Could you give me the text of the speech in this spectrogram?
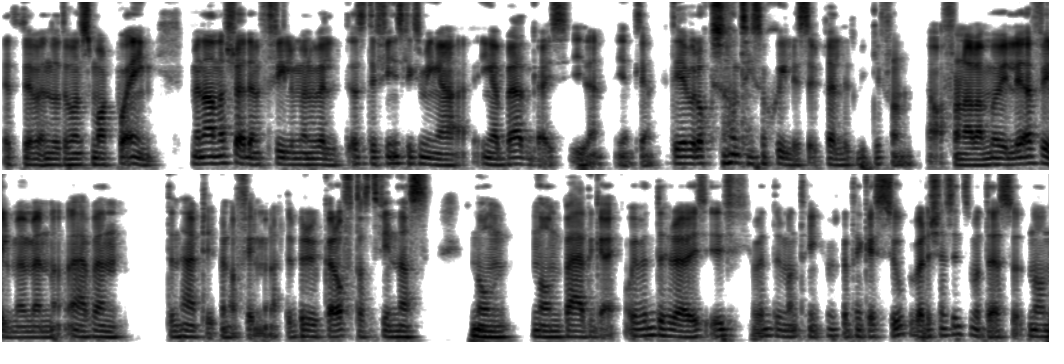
jag tyckte ändå att det var en smart poäng. Men annars så är den filmen väldigt, alltså det finns liksom inga, inga bad guys i den egentligen. Det är väl också någonting som skiljer sig väldigt mycket från, ja, från alla möjliga filmer, men även den här typen av filmer. Att det brukar oftast finnas någon någon bad guy. Och jag vet inte hur det är, jag vet inte hur man tänk, hur man ska tänka i Superbad. Det känns inte som att det är så, någon,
